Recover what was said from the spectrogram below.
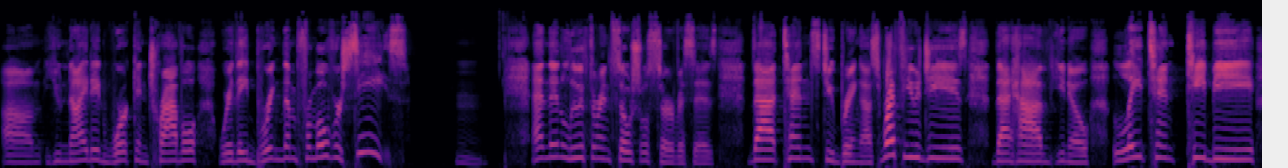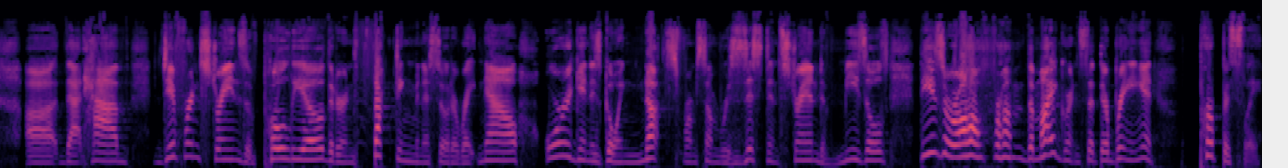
um, United Work and Travel, where they bring them from overseas. Hmm. And then Lutheran Social Services that tends to bring us refugees that have, you know, latent TB, uh, that have different strains of polio that are infecting Minnesota right now. Oregon is going nuts from some resistant strand of measles. These are all from the migrants that they're bringing in purposely.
